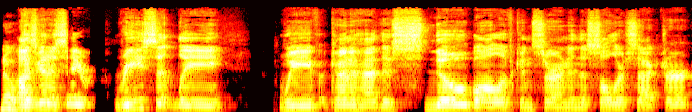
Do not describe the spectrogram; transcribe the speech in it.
No, I was going to say recently we've kind of had this snowball of concern in the solar sector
